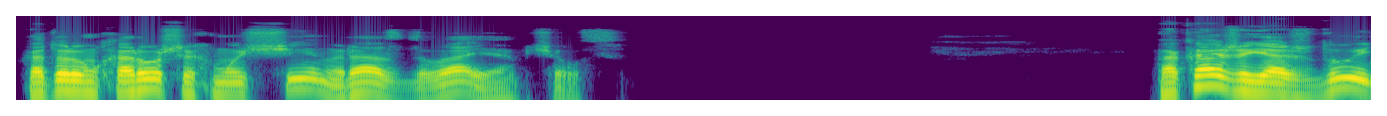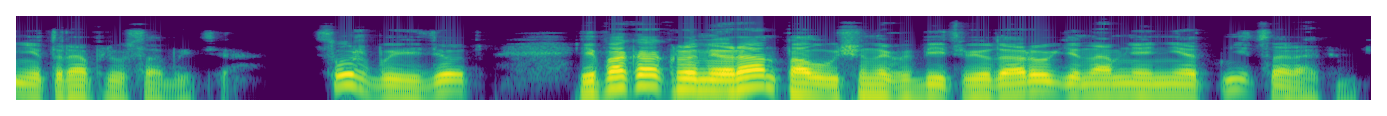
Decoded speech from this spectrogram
в котором хороших мужчин раз-два и обчелся. Пока же я жду и не тороплю события. Служба идет, и пока, кроме ран, полученных в битве у дороги, на мне нет ни царапинки.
